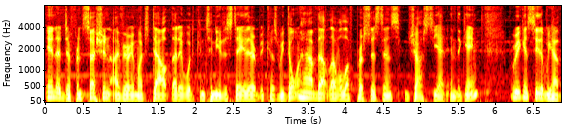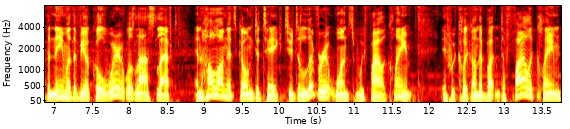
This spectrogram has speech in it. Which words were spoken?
in a different session. I very much doubt that it would continue to stay there because we don't have that level of persistence just yet in the game. We can see that we have the name of the vehicle, where it was last left, and how long it's going to take to deliver it once we file a claim. If we click on the button to file a claim,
